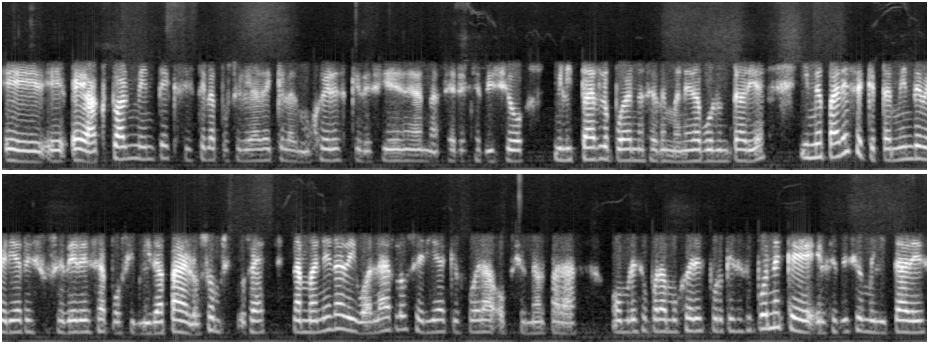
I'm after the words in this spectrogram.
Eh, eh, actualmente existe la posibilidad de que las mujeres que deciden hacer el servicio militar lo puedan hacer de manera voluntaria y me parece que también debería de suceder esa posibilidad para los hombres. O sea, la manera de igualarlo sería que fuera opcional para hombres o para mujeres porque se supone que el servicio militar es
